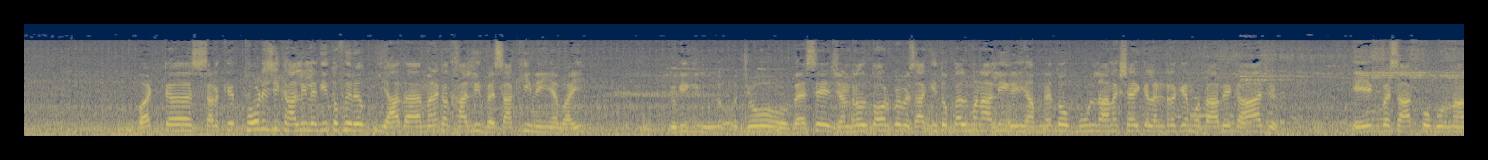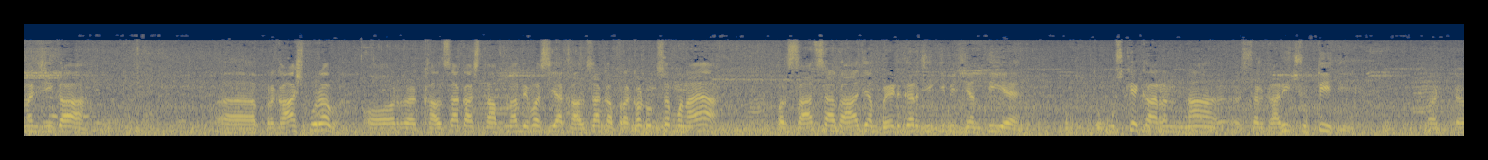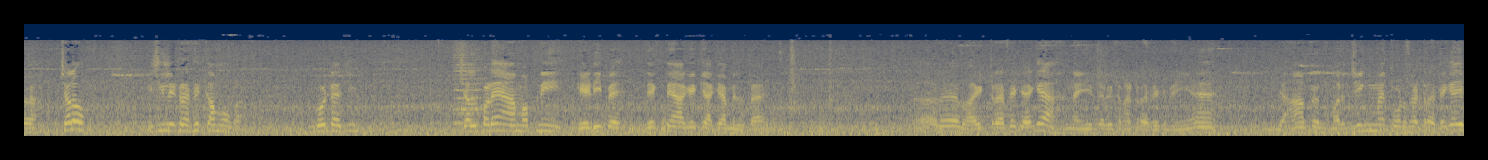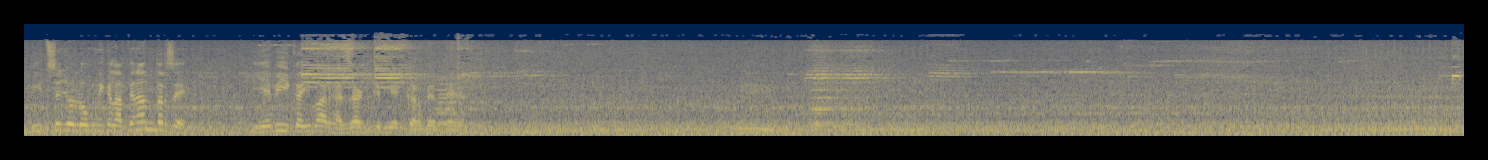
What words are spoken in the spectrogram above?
बट सड़कें थोड़ी सी खाली लगी तो फिर याद आया। मैंने कहा खाली बैसाखी नहीं है भाई। क्योंकि जो वैसे जनरल तौर पे बैसाखी तो कल मना ली गई हमने। तो मूल नानक शाही कैलेंडर के मुताबिक आज एक बैसाख को गुरु नानक जी का प्रकाश पुरब और खालसा का स्थापना दिवस या खालसा का प्रकट उत्सव मनाया और साथ साथ आज अंबेडकर जी की भी जयंती है तो उसके कारण ना सरकारी छुट्टी थी। बट चलो, इसीलिए ट्रैफ़िक कम होगा। गुड है जी। चल पड़े हैं हम अपनी गेड़ी पे, देखते हैं आगे क्या क्या मिलता है। अरे भाई ट्रैफ़िक है क्या? नहीं, इधर इतना ट्रैफ़िक नहीं है। यहाँ पे मर्जिंग में थोड़ा सा ट्रैफ़िक है। ये बीच से जो लोग निकल आते हैं ना अंदर से, ये भी कई बार हैजर्ड क्रिएट कर देते हैं। हम्म।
